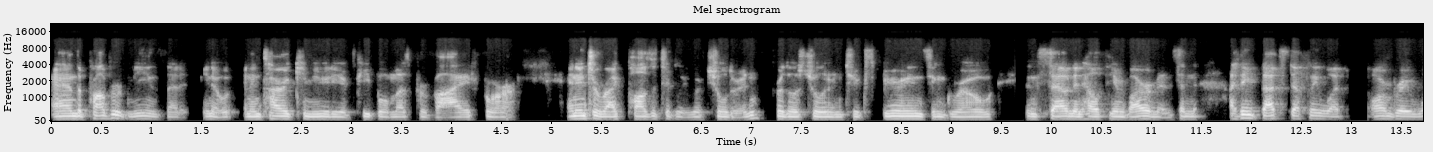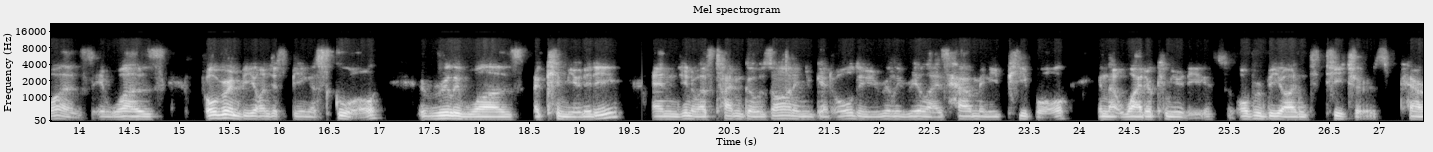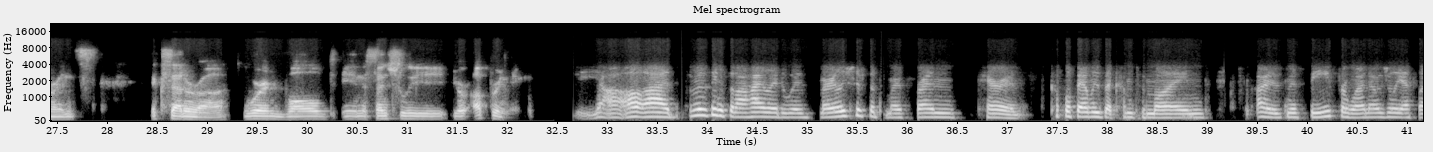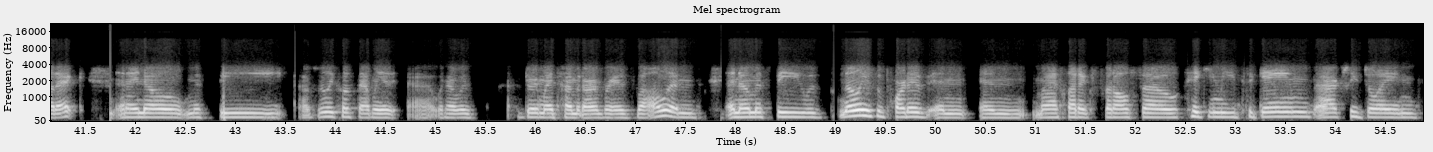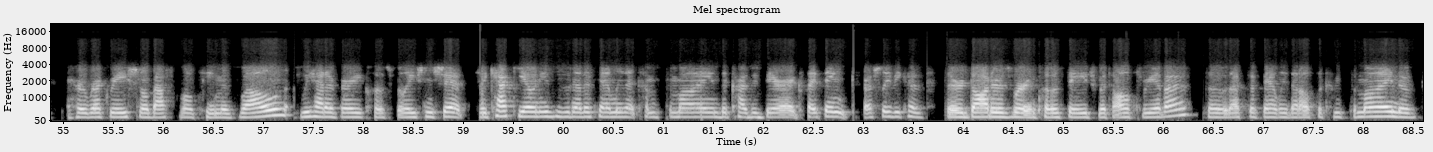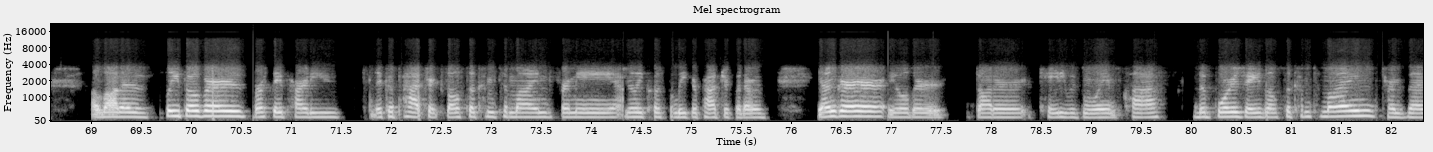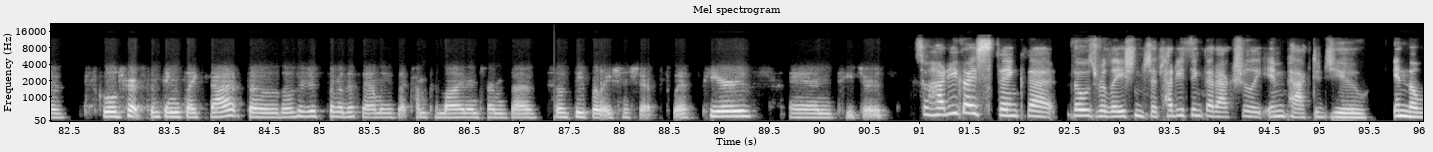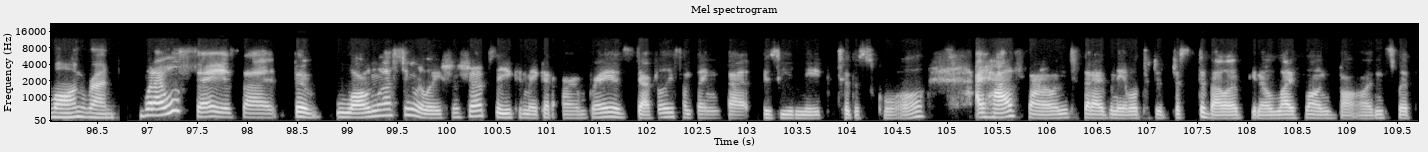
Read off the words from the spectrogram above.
And the proverb means that, you know, an entire community of people must provide for and interact positively with children for those children to experience and grow in sound and healthy environments. And I think that's definitely what Armbrae was. It was over and beyond just being a school. It really was a community. And you know, as time goes on and you get older, you really realize how many people in that wider community, over beyond teachers, parents, etc., were involved in essentially your upbringing. Yeah, I'll add some of the things that I highlighted was my relationship with my friends' parents. A couple families that come to mind is Miss B for one. I was really athletic, and I know Miss B. I was really close family uh, when I was during my time at Armbrae as well. And I know Miss B was not only supportive in, in my athletics, but also taking me to games. I actually joined her recreational basketball team as well. We had a very close relationship. The Cacchionis is another family that comes to mind, the Kaiser I think, especially because their daughters were in close age with all three of us. So that's a family that also comes to mind of a lot of sleepovers, birthday parties, the Kirkpatricks also come to mind for me. Really close to Lee Kirkpatrick when I was younger. The older daughter, Katie, was in Williams' class. The Bourgets also come to mind in terms of school trips and things like that. So those are just some of the families that come to mind in terms of those deep relationships with peers and teachers. So how do you guys think that those relationships, how do you think that actually impacted you in the long run? What I will say is that the long lasting relationships that you can make at Armbrae is definitely something that is unique to the school. I have found that I've been able to just develop, you know, lifelong bonds with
